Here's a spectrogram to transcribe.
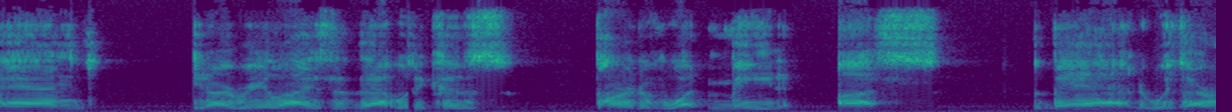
And, you know, I realized that that was because part of what made us the band with our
